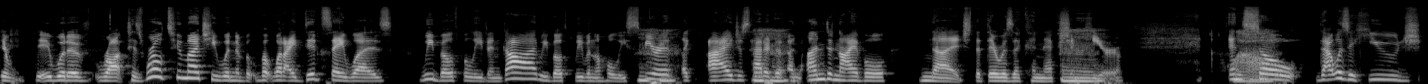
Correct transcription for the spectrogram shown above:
it, it would have rocked his world too much he wouldn't have but what i did say was we both believe in god we both believe in the holy spirit Mhm. like i just had a- Mhm. an undeniable nudge that there was a connection Mm. here and Wow. so that was a huge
